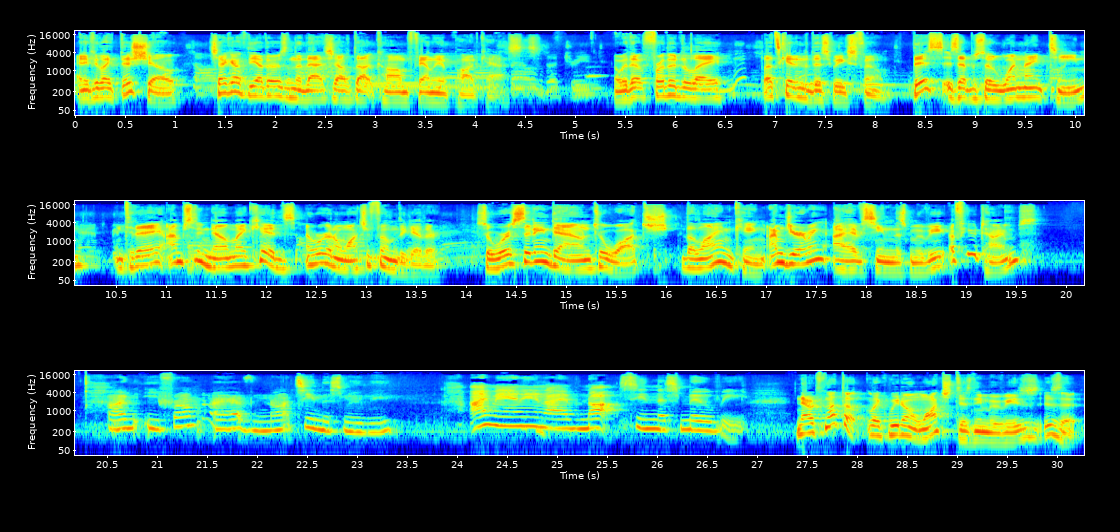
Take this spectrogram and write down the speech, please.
And if you like this show, check out the others on the thatshelf.com family of podcasts. And without further delay, let's get into this week's film. This is episode 119, and today I'm sitting down with my kids and we're going to watch a film together. So we're sitting down to watch The Lion King. I'm Jeremy. I have seen this movie a few times. I'm Ephraim. I have not seen this movie. I'm Annie, and I have not seen this movie. Now it's not that like we don't watch Disney movies, is it?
